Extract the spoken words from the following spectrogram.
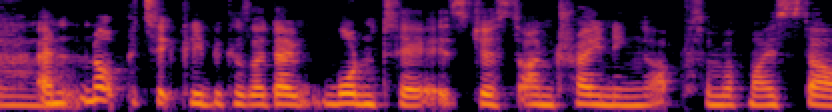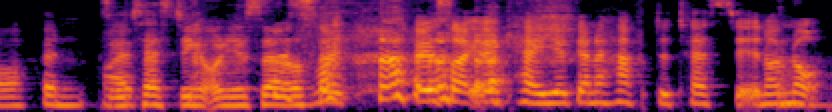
Ah. and not particularly because I don't want it. It's just I'm training up some of my staff, and so I've, testing it on yourself. So I was like, okay, you're going to have to test it, and I'm not,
